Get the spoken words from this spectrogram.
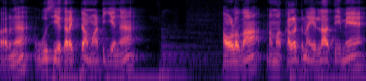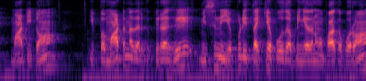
பாருங்கள் ஊசியை கரெக்டாக மாட்டிக்கங்க. அவ்வளோதான். நம்ம கலட்டின எல்லாத்தையுமே மாட்டிட்டோம். இப்போ மாட்டினதற்கு பிறகு மிஷின் எப்படி தைக்க போகுது அப்படிங்கிறத நம்ம பார்க்க போகிறோம்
